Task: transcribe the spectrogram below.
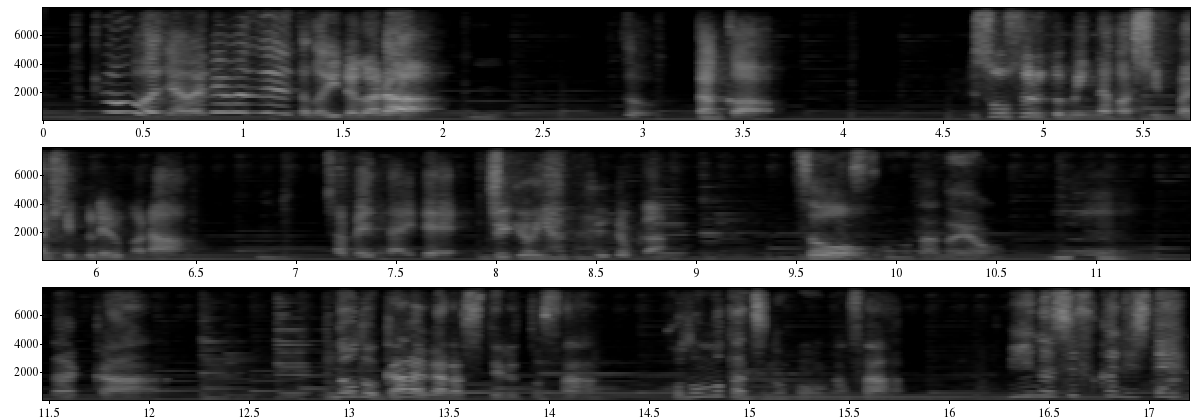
「今日は喋れません」とか言いながらうん。そうなんかそうするとみんなが心配してくれるからうん喋んないで授業やったりとか。そそうなのよ。う、うん、なんか喉ガラガラしてるとさ子供たちの方がさみんな静かにして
